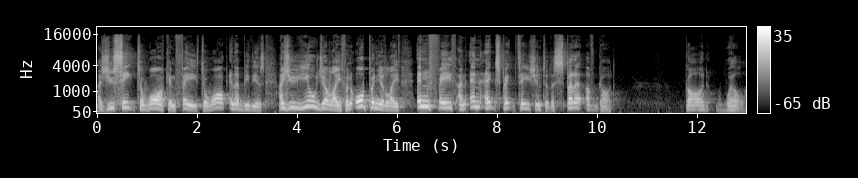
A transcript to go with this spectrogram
As you seek to walk in faith, to walk in obedience, as you yield your life and open your life in faith and in expectation to the Spirit of God, God will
